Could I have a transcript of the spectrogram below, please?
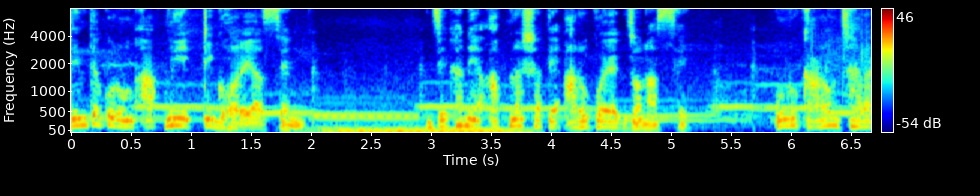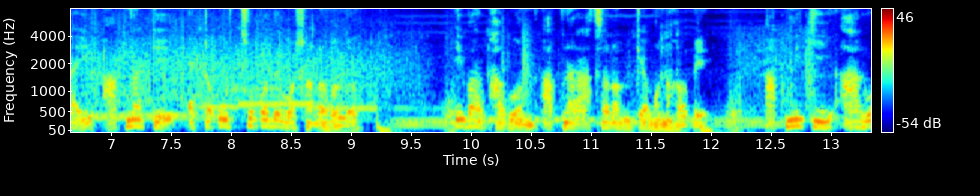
চিন্তা করুন, আপনি একটি ঘরে আছেন, যেখানে আপনার সাথে আরও কয়েকজন আছে। কোনো কারণ ছাড়াই আপনাকে একটা উচ্চ পদে বসানো হলো। এবার ভাবুন, আপনার আচরণ কেমন হবে? আপনি কি আরও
